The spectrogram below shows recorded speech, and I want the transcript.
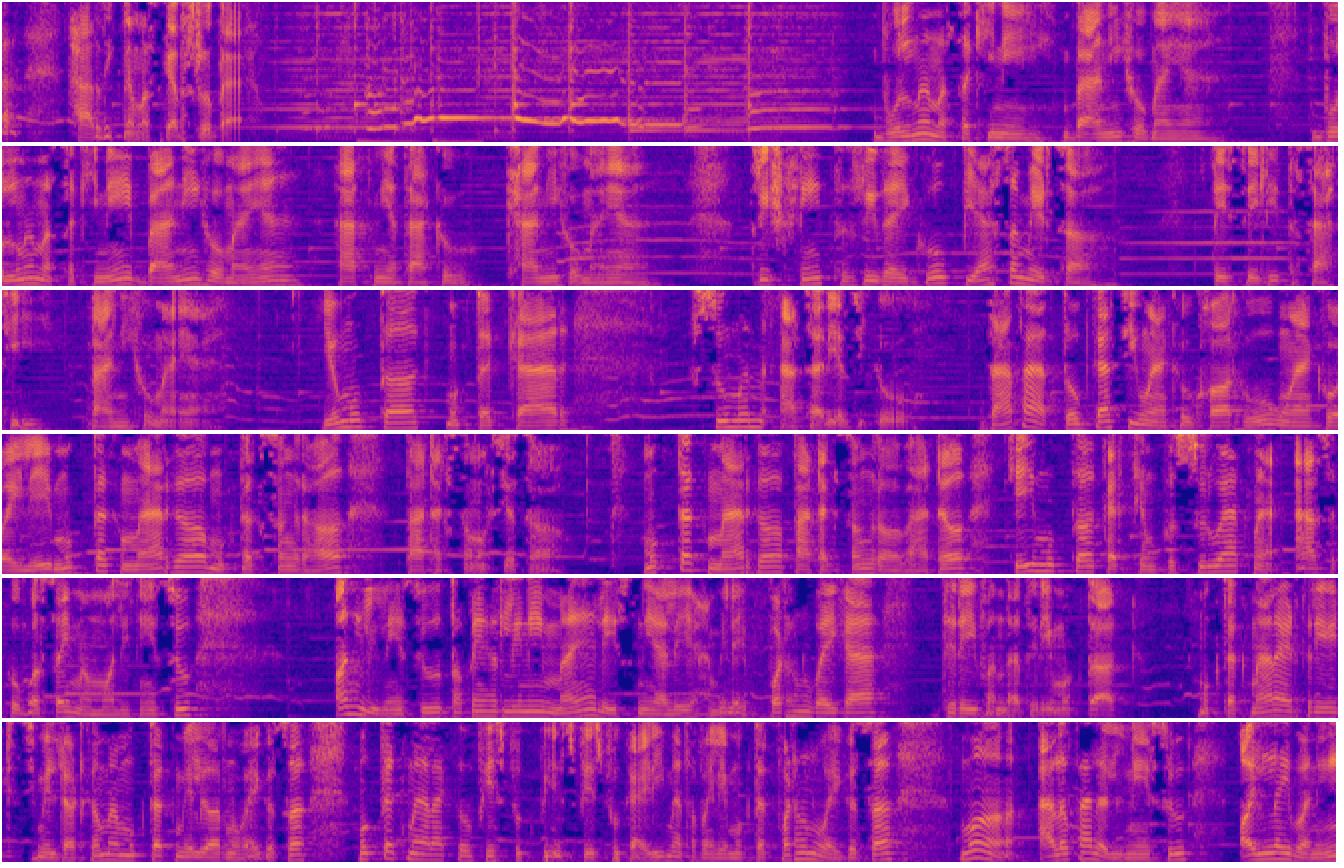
हार्दिक नमस्कार श्रोता। बोल्न नसकिने बानी हो माया। बोल्न नसकिने बानी हो माया। आत्मीयताको खानी हो माया। तृष्णित हृदयको प्यास मेट्छ। त्यसैले त साथी पानी हो माया। यो मुक्तक मुक्तकार सुमन आचार्यजीको। झापा तोपगाछी उहाँको घर हो। उहाँको अहिले मुक्तक मार्ग मुक्तक संग्रह पाठक समक्ष छ। मुक्तक मार्ग पाठक संग्रहबाट केही मुक्त कार्यक्रमको सुरुवातमा आजको बसाइमा म लिनेछु। अनि लिनेछु तपाईँहरूले नै मायाले स्नेहले हामीलाई पठाउनुभएका धेरैभन्दा धेरै मुक्तक। मुक्तक माला at the rate gmail dot कममा मुक्तक मेल गर्नुभएको छ। मुक्तक मालाको फेसबुक पेज फेसबुक आइडीमा तपाईँले मुक्तक पठाउनु भएको छ। म आलो पालो लिनेछु अहिलेलाई भने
